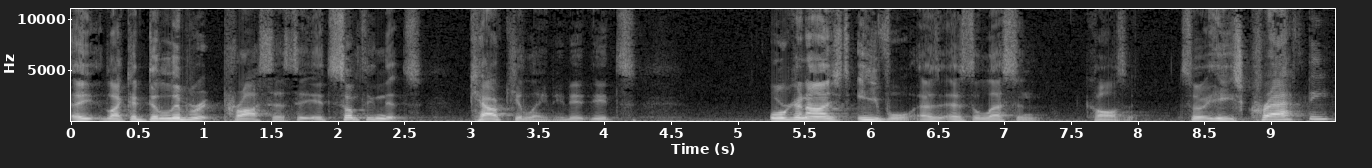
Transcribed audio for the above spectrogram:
a, like a deliberate process. It's something that's calculated. It, it's organized evil, as, as the lesson calls it. So he's crafty,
